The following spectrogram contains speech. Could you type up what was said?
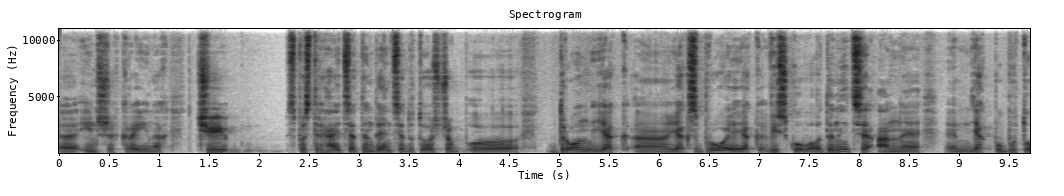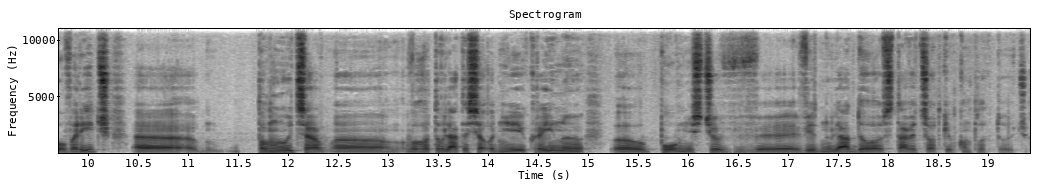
е, інших країнах. Чи спостерігається тенденція до того, щоб дрон як, е, як зброя, як військова одиниця, а не е, як побутова річ, е, планується виготовлятися однією країною повністю від нуля до 100% комплектуючих?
